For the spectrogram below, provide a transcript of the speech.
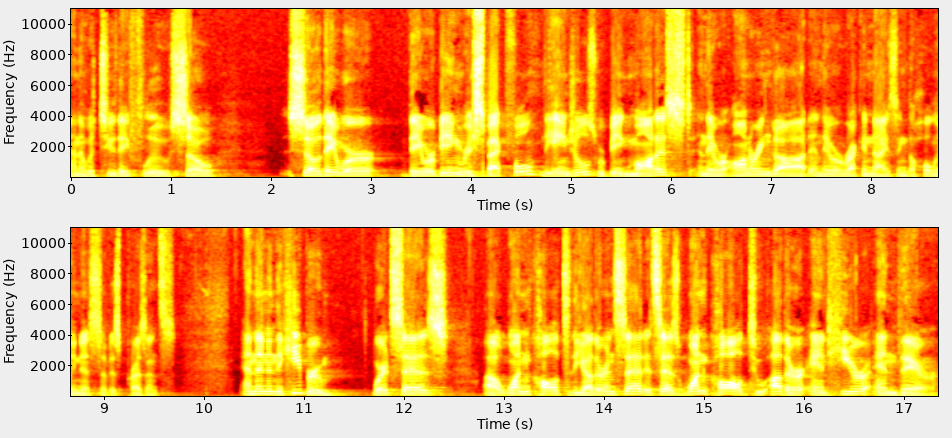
And then with two, they flew. So, so they, were, they were being respectful. The angels were being modest, and they were honoring God, and they were recognizing the holiness of his presence. And then in the Hebrew, where it says, uh, one called to the other and said, it says, one called to other and here and there.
